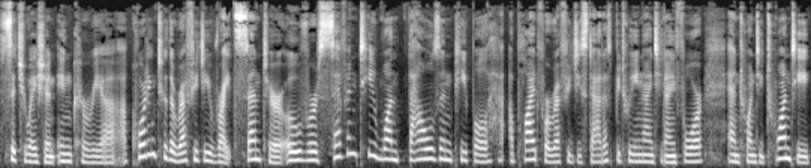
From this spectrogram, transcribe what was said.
situation in Korea. According to the Refugee Rights Center, over 71,000 people ha- applied for refugee status between 1994 and 2020,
